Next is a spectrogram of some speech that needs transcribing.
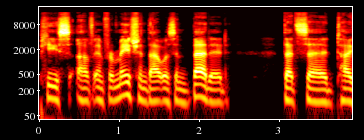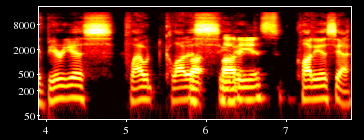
piece of information that was embedded that said Tiberius Cloud Claudius Cla- Claudius. Claudius, yeah.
